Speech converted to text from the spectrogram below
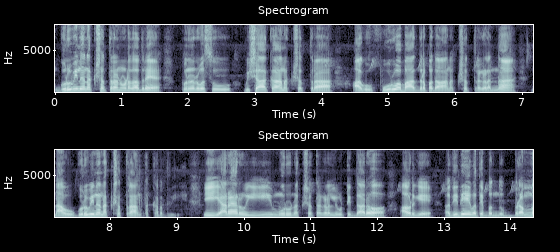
ಗುರುವಿನ ನಕ್ಷತ್ರ ನೋಡೋದಾದರೆ ಪುನರ್ವಸು ವಿಶಾಖ ನಕ್ಷತ್ರ ಹಾಗೂ ಪೂರ್ವ ಭಾದ್ರಪದ ನಕ್ಷತ್ರಗಳನ್ನು ನಾವು ಗುರುವಿನ ನಕ್ಷತ್ರ ಅಂತ ಕರೆದ್ವಿ. ಈ ಯಾರ್ಯಾರು ಈ ಮೂರು ನಕ್ಷತ್ರಗಳಲ್ಲಿ ಹುಟ್ಟಿದ್ದಾರೋ ಅವರಿಗೆ ಅಧಿದೇವತೆ ಬಂದು ಬ್ರಹ್ಮ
